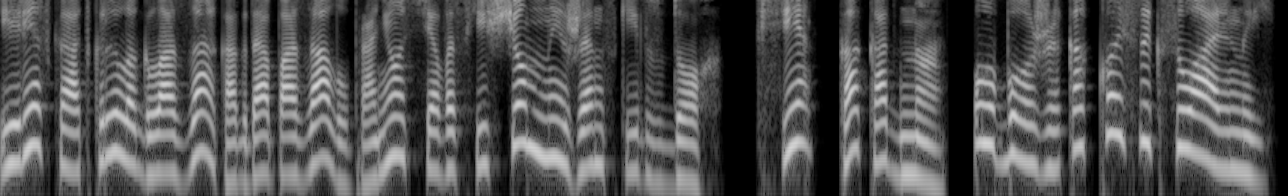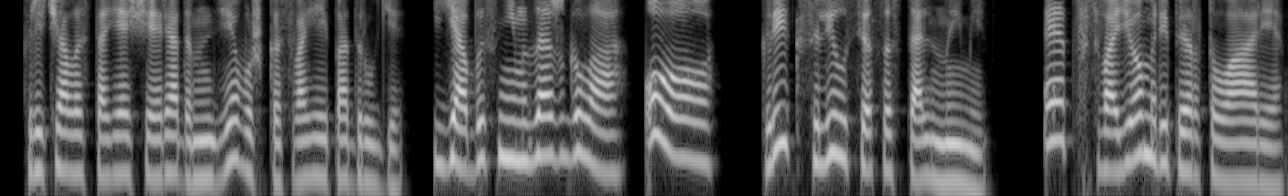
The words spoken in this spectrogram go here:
и резко открыла глаза, когда по залу пронесся восхищенный женский вздох. Все как одна. «О боже, какой сексуальный!» кричала стоящая рядом девушка своей подруге. «Я бы с ним зажгла! О!» Крик слился с остальными. «Эд в своем репертуаре»,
